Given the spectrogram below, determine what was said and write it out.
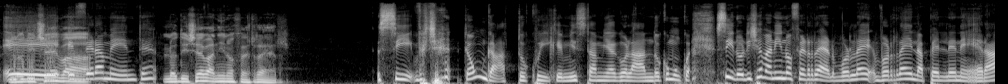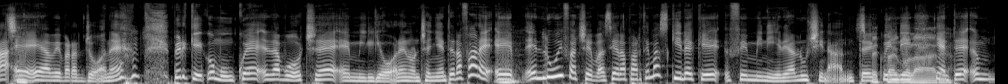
Lo E, diceva- e veramente... Lo diceva Nino Ferrer. Sì, c'è, un gatto qui che mi sta miagolando. Comunque, sì, lo diceva Nino Ferrer, vorrei, vorrei la pelle nera Sì. e, e aveva ragione, perché comunque la voce è migliore, non c'è niente da fare e, Mm. e lui faceva sia la parte maschile che femminile, allucinante. Quindi niente, ehm,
